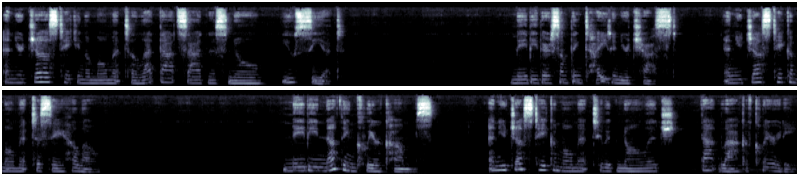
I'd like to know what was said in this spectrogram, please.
and you're just taking a moment to let that sadness know you see it. Maybe there's something tight in your chest, and you just take a moment to say hello. Maybe nothing clear comes, and you just take a moment to acknowledge that lack of clarity.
